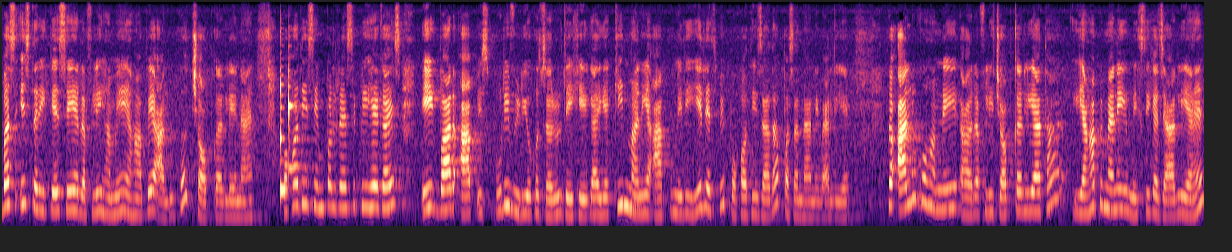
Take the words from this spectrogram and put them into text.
बस इस तरीके से रफली हमें यहाँ पे आलू को चॉप कर लेना है। बहुत ही सिंपल रेसिपी है गाइस एक बार आप इस पूरी वीडियो को ज़रूर देखिएगा। यकीन मानिए, आपको मेरी ये रेसिपी बहुत ही ज़्यादा पसंद आने वाली है। तो आलू को हमने रफली चॉप कर लिया था। यहाँ पे मैंने मिक्सी का जार लिया है।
